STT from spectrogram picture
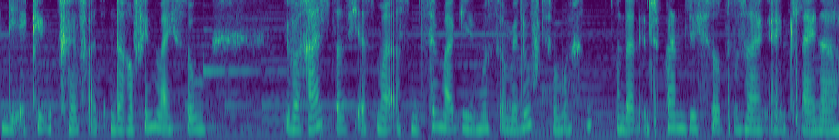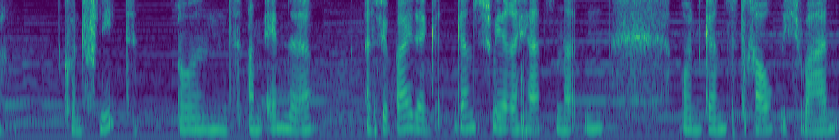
in die Ecke gepfeffert. Und daraufhin war ich so überrascht, dass ich erstmal aus dem Zimmer gehen musste, um mir Luft zu machen. Und dann entspann sich sozusagen ein kleiner Konflikt. Und am Ende als wir beide ganz schwere Herzen hatten und ganz traurig waren,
